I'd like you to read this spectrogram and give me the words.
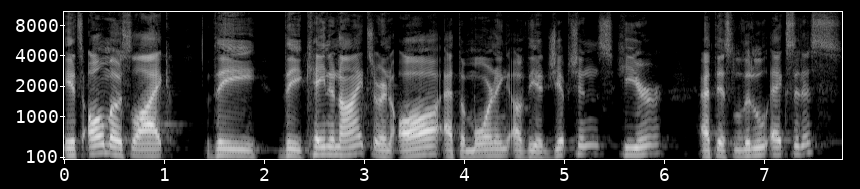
It's almost like the, the Canaanites are in awe at the mourning of the Egyptians here at this little Exodus,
